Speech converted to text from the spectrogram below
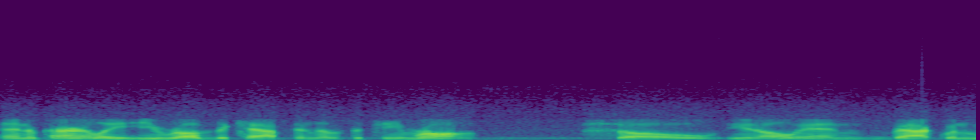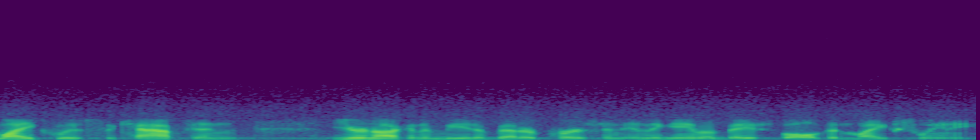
and apparently he rubbed the captain of the team wrong. So you know, and back when Mike was the captain, you're not going to meet a better person in the game of baseball than Mike Sweeney,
